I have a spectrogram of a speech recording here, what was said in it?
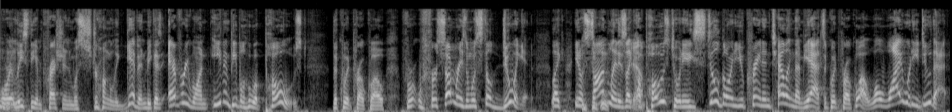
or at mm-hmm. least the impression was strongly given, because everyone, even people who opposed the quid pro quo, for for some reason was still doing it. Like you know, Sondland is like Yeah. opposed to it, and he's still going to Ukraine and telling them, "Yeah, it's a quid pro quo." Well, why would he do that?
